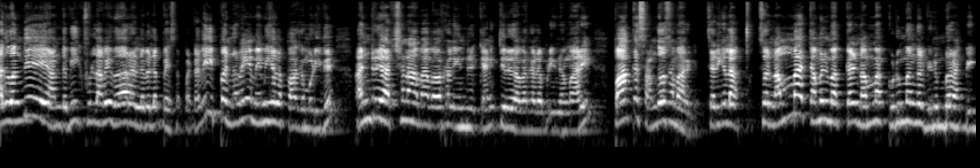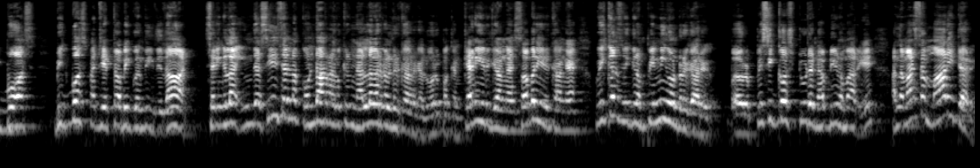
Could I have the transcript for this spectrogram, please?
அது வந்து அந்த வீக் ஃபுல்லாகவே வேற லெவலில் பேசப்பட்டது. இப்போ நிறைய மெமிகளை பார்க்க முடியுது. அன்று அர்ச்சனா மேம் அவர்கள் இன்று கணித்திரு அவர்கள் அப்படின்ற மாதிரி பார்க்க சந்தோஷமா இருக்கு. சரிங்களா? ஸோ நம்ம தமிழ் மக்கள் நம்ம குடும்பங்கள் விரும்புகிற பிக் பாஸ் பிக் பாஸ் பற்றிய டாபிக் வந்து இதுதான். சரிங்களா? இந்த சீசன்ல கொண்டாடுறதுக்கு நல்லவர்கள் இருக்கார்கள். ஒரு பக்கம் கனி இருக்காங்க சபரி இருக்காங்க விக்கல்ஸ் விக்ரம் பின்னி கொண்டு இருக்காரு ஒரு பிசிக்கோ ஸ்டூடெண்ட் அப்படின்ற மாதிரி அந்த மனுஷன் மாறிட்டாரு.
